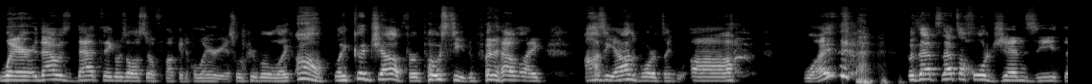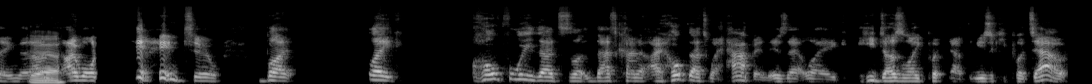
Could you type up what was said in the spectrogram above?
Where that was that thing was also fucking hilarious. Where people were like, "Oh, like good job for posting to put out like Ozzy Osbourne's like, uh, what?" but that's that's a whole Gen Z thing that Yeah. I, I won't get into. But like, hopefully that's that's kind of I hope that's what happened is that like he does like putting out the music he puts out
